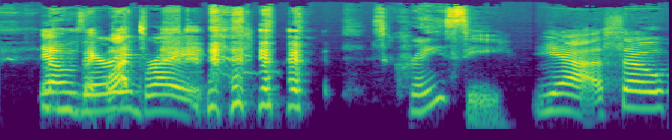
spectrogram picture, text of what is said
and very like, bright. it's crazy. Yeah. So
